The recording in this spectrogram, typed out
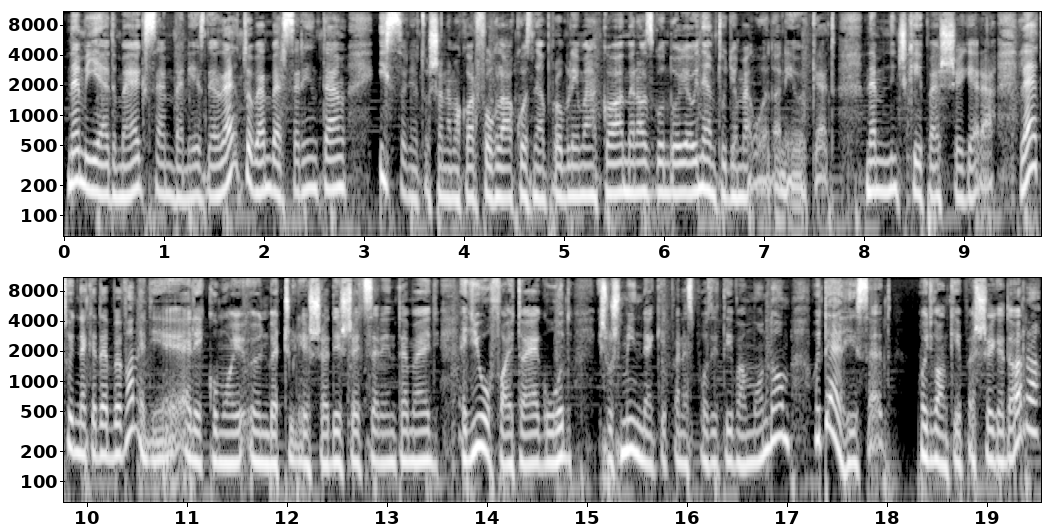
Nem ijed meg szembenézni. A legtöbb ember szerintem iszonyatosan nem akar foglalkozni a problémákkal, mert azt gondolja, hogy nem tudja megoldani őket. Nem nincs képessége rá. Lehet, hogy neked ebben van egy elég komoly önbecsülésed, és egy szerintem egy, egy jófajta egód, és most mindenképpen ezt pozitívan mondom, hogy elhiszed, hogy van képességed arra,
